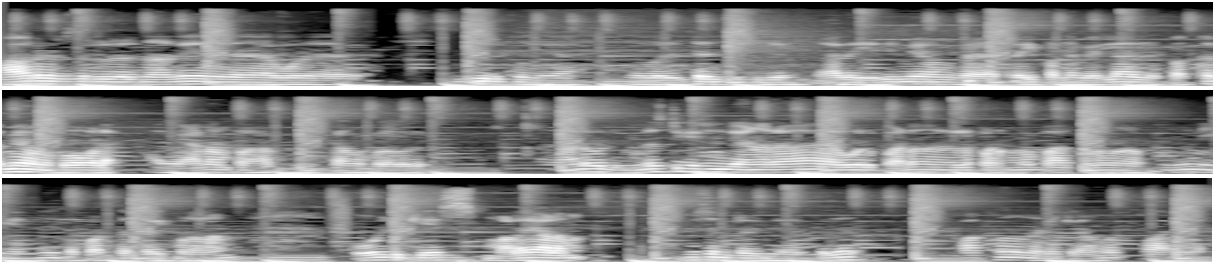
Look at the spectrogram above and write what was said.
ஹாரர் த்ரில்லர்னாலே ஒரு இது இருக்கும் இல்லையா இந்த ஒரு இன்டென்சிட்டி அதை எதுவுமே அவங்க ட்ரை பண்ணவே இல்லை. அது பக்கமே அவங்க போகலை. அது வேணாம்ப்பா அப்படின்ட்டாங்க போலவது அதனால் ஒரு இன்வெஸ்டிகேஷன் ஜேனராக ஒரு படம் நல்ல படமாக பார்க்கணும் அப்படின்னு நீங்கள் வந்து இந்த படத்தை ட்ரை பண்ணலாம். ஓல்டு கேஸ் மலையாளம் அமேசான் ட்ரைவில் இருக்குது. பார்க்கணும்னு நினைக்கிறாங்க பாருங்கள்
